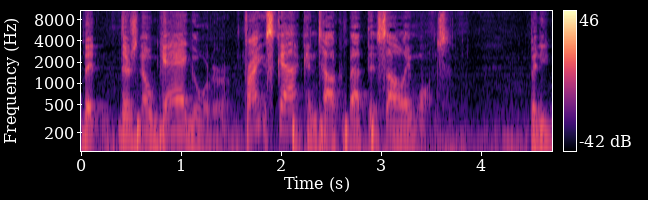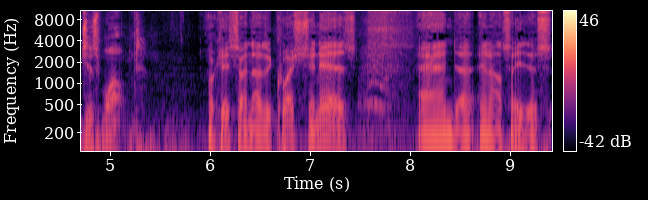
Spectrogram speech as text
but there's no gag order. Frank Scott can talk about this all he wants, but he just won't. Okay, so now the question is, and uh, and I'll say this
